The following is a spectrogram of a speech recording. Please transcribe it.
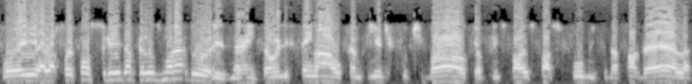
foi, ela foi construída pelos moradores, né? Então eles têm lá o campinho de futebol, que é o principal espaço público da favela,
